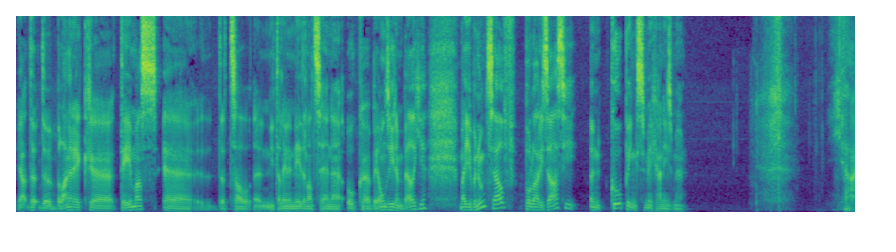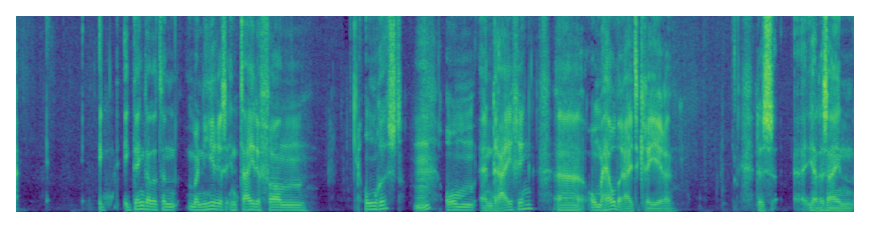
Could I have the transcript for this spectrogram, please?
ja, de, de belangrijke thema's. dat zal niet alleen in Nederland zijn, ook bij ons hier in België. Maar je benoemt zelf polarisatie een kopingsmechanisme. Ja, ik, ik denk dat het een manier is in tijden van onrust mm. om, en dreiging om helderheid te creëren. Dus ja, er zijn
